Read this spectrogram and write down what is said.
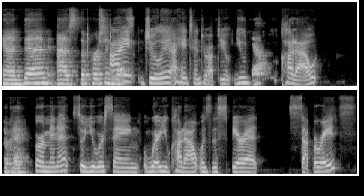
and then as the person gets, i julie i hate to interrupt you you yeah. cut out Okay. For a minute. So you were saying where you cut out was the spirit separates.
